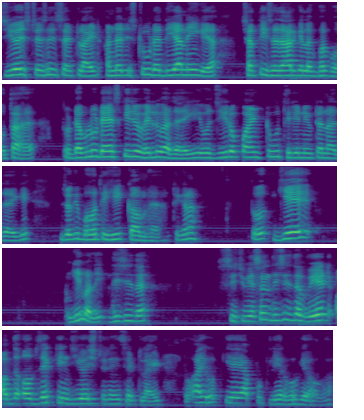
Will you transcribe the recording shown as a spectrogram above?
geo station satellite understood है, दिया नहीं गया. छत्तीस हज़ार के लगभग होता है. तो डब्लू डैश की जो वैल्यू आ जाएगी, वो zero point two three newton आ जाएगी, जो कि बहुत ही कम है, ठीक है ना? तो ये ये वाली this is the situation this is the weight of the object in geo satellite तो आई होप कि ये आपको क्लियर हो गया होगा।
